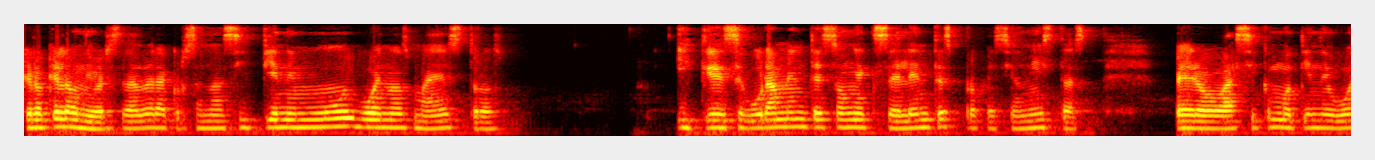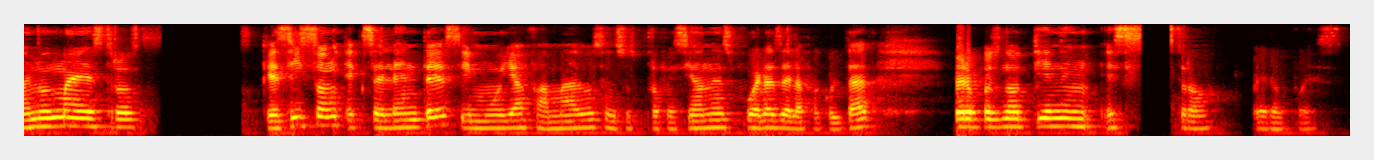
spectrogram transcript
Creo que la Universidad Veracruzana sí tiene muy buenos maestros y que seguramente son excelentes profesionistas, pero así como tiene buenos maestros que sí son excelentes y muy afamados en sus profesiones fuera de la facultad, pero pues no tienen esto, pero pues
